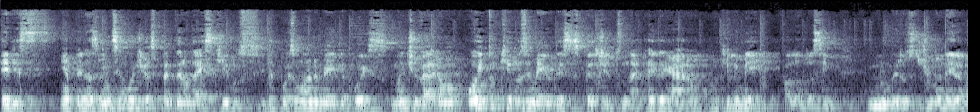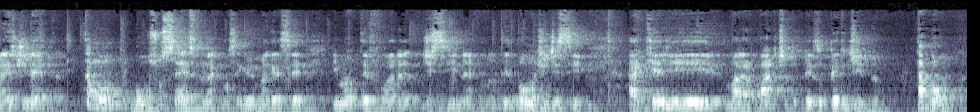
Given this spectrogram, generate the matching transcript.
eles em apenas 25 dias perderam 10 quilos e depois, um ano e meio depois, mantiveram 8,5 kg desses perdidos, né? Reganharam 1,5 kg, falando assim números de maneira mais direta. Então, é um bom sucesso, né? Conseguiu emagrecer e manter fora de si, né? Manter longe de si aquele maior parte do peso perdido. Tá bom.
